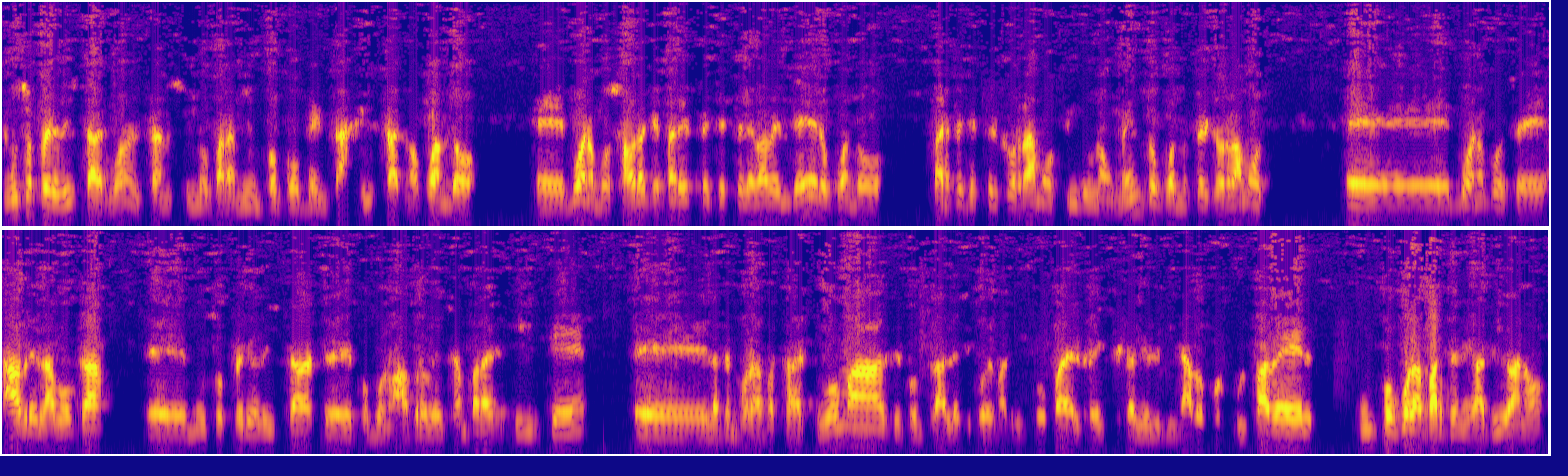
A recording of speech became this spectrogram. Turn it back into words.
muchos periodistas, bueno, están siendo para mí un poco ventajistas, ¿no? Cuando, eh, bueno, pues ahora que parece que se le va a vender o cuando parece que Sergio Ramos pide un aumento, cuando Sergio Ramos, eh, bueno, pues eh, abre la boca, eh, muchos periodistas eh, pues bueno aprovechan para decir que eh, la temporada pasada estuvo mal, que contra el Atlético de Madrid Copa del Rey se cayó eliminado por culpa de él, un poco la parte negativa, ¿no?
